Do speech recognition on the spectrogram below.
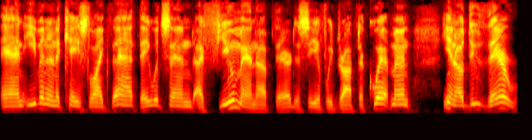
and even in a case like that, they would send a few men up there to see if we dropped equipment, you know, do their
